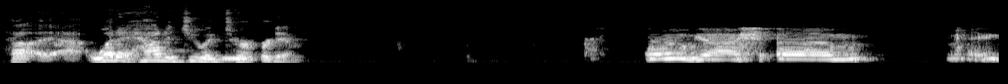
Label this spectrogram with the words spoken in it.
How what how did you interpret him? Oh gosh, um, I,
